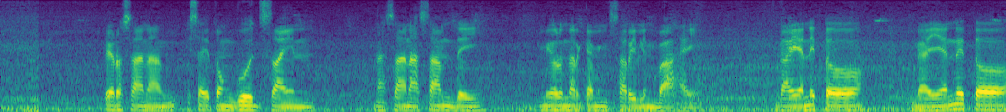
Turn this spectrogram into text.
Pero sana isa itong good sign na sana someday meron na kaming sariling bahay. Gaya nito gaya nito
